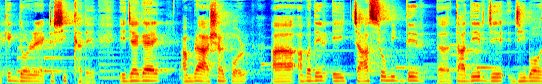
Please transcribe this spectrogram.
এক এক ধরনের একটা শিক্ষা দেয়। এই জায়গায় আমরা আসার পর আমাদের এই চা শ্রমিকদের তাদের যে জীবন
